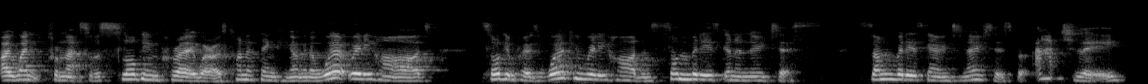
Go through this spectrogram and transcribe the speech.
I went from that sort of slogging pro where I was kind of thinking I'm going to work really hard, slogging pros working really hard, and somebody's going to notice. Somebody's going to notice. But actually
